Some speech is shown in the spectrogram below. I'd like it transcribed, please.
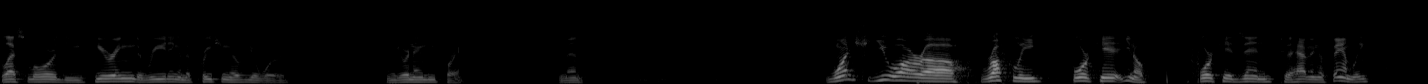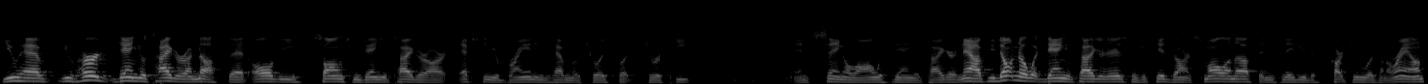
Bless, Lord, the hearing, the reading, and the preaching of your word. In your name we pray. Amen. Once you are uh, roughly four kids, you know, four kids in to having a family, you have you've heard Daniel Tiger enough that all the songs from Daniel Tiger are etched in your brain and you have no choice but to repeat and sing along with Daniel Tiger. Now, if you don't know what Daniel Tiger is because your kids aren't small enough and maybe the cartoon wasn't around,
